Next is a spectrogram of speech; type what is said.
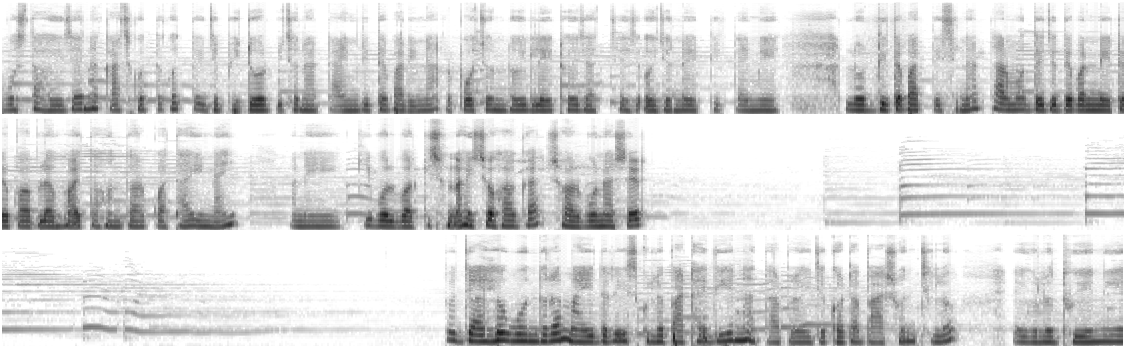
অবস্থা হয়ে যায় না, কাজ করতে করতে যে ভিডিওর পিছনে টাইম দিতে পারি না, আর প্রচণ্ডই লেট হয়ে যাচ্ছে, ওই জন্য ঠিক টাইমে লোড দিতে পারতেছি না। তার মধ্যে যদি আবার নেটের প্রবলেম হয়, তখন তো আর কথাই নাই। মানে কি বলব, আর কিছু নয় সোহাগা, সর্বনাশের। তো যাই হোক বন্ধুরা মাইদের স্কুলে পাঠাই দিয়ে না, তারপরে এই যে কটা বাসন ছিল, এগুলো ধুয়ে নিয়ে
